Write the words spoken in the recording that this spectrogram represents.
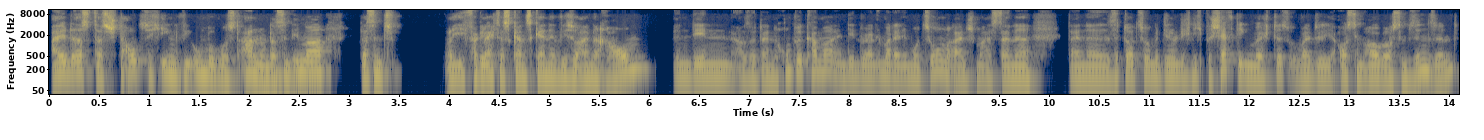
All das, das staut sich irgendwie unbewusst an. Und das sind immer, das sind, ich vergleiche das ganz gerne wie so ein Raum, in den, also deine Rumpelkammer, in den du dann immer deine Emotionen reinschmeißt, deine, deine Situation, mit denen du dich nicht beschäftigen möchtest, weil die aus dem Auge, aus dem Sinn sind.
